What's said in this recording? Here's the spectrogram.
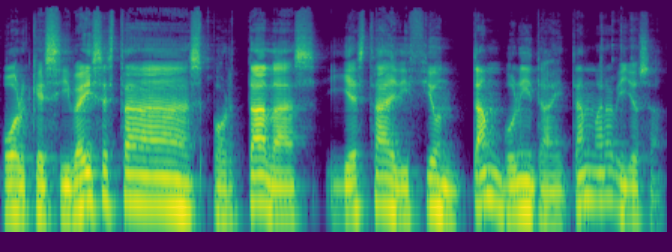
Porque si veis estas portadas y esta edición tan bonita y tan maravillosa,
